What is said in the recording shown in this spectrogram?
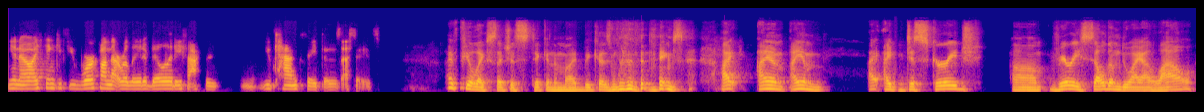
You know, I think if you work on that relatability factor, you can create those essays. I feel like such a stick in the mud because one of the things I I am I am I, I discourage um, very seldom do I allow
